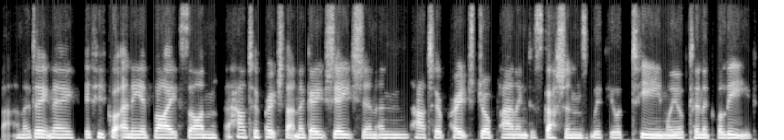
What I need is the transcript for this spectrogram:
plan. I don't know if you've got any advice on how to approach that negotiation and how to approach job planning discussions with your team or your clinical lead.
